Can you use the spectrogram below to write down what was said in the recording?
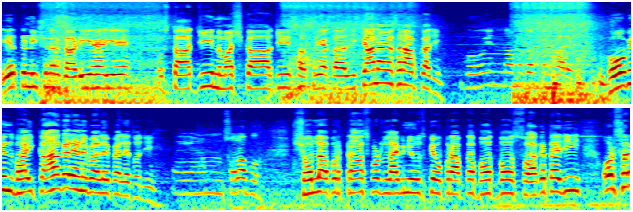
एयर कंडीशनर गाड़ी है ये। उस्ताद जी नमस्कार जी सत जी। क्या नाम है सर आपका जी? गोविंद दामोदर गोविंद भाई कहाँ के रहने वाले पहले तो जी? हम Solapur Sholapur transport live news के ऊपर आपका बहुत बहुत स्वागत है जी। और सर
